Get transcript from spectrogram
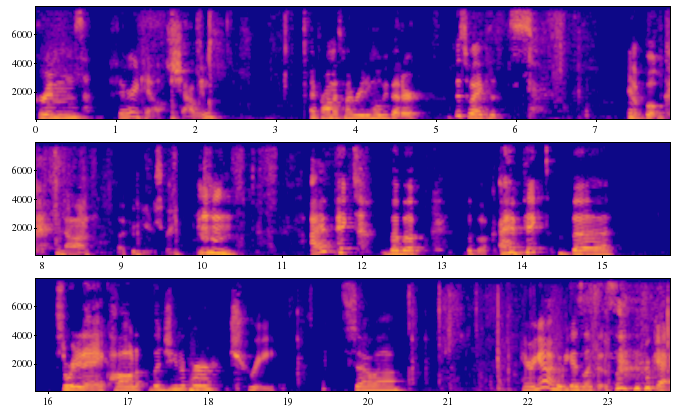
Grimm's fairy tale, shall we? I promise my reading will be better this way because it's in a book not on a computer screen. I have picked the book, the book. I picked the story today called The Juniper Tree. So, uh, here we go. I hope you guys like this. okay.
